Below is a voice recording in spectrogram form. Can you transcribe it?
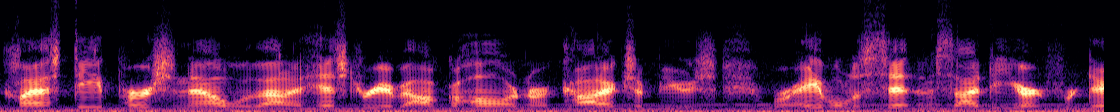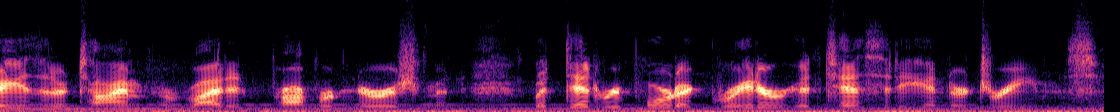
Class D personnel without a history of alcohol or narcotics abuse were able to sit inside the yurt for days at a time and provided proper nourishment, but did report a greater intensity in their dreams.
